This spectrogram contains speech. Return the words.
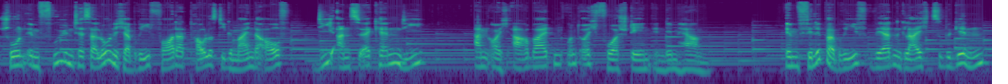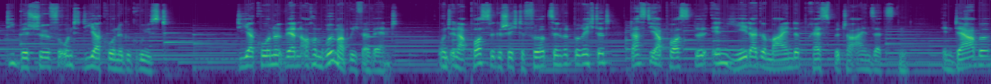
Schon im frühen Thessalonicher Brief fordert Paulus die Gemeinde auf, die anzuerkennen, die an euch arbeiten und euch vorstehen in dem Herrn. Im Philipperbrief werden gleich zu Beginn die Bischöfe und Diakone gegrüßt. Diakone werden auch im Römerbrief erwähnt. Und in Apostelgeschichte 14 wird berichtet, dass die Apostel in jeder Gemeinde Presbyter einsetzten, in Derbe,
